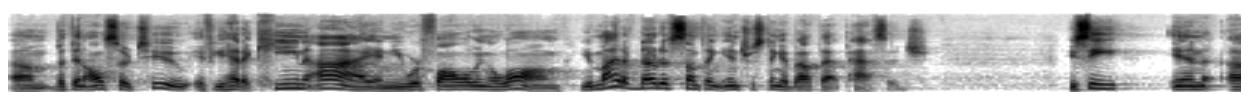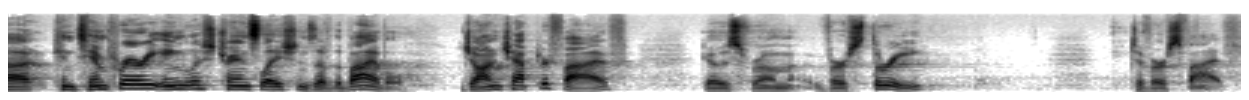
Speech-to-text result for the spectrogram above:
Um, but then also, too, if you had a keen eye and you were following along, you might have noticed something interesting about that passage. You see, in uh, contemporary English translations of the Bible, John chapter 5 goes from verse 3 to verse 5.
